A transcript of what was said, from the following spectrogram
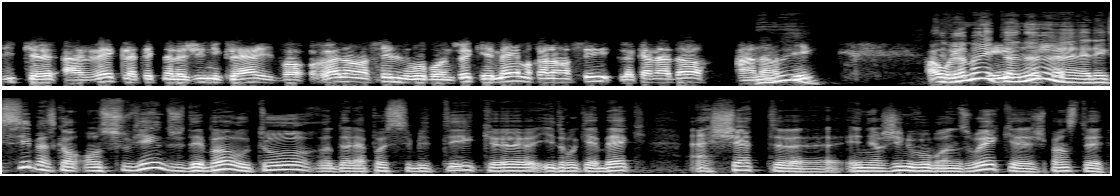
dit qu'avec la technologie nucléaire, il va relancer le Nouveau-Brunswick et même relancer le Canada en Ah entier. oui. Ah C'est oui. vraiment étonnant, chef- Alexis, parce qu'on on se souvient du débat autour de la possibilité que Hydro-Québec achète euh, Énergie Nouveau-Brunswick. Euh, Je pense que c'était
